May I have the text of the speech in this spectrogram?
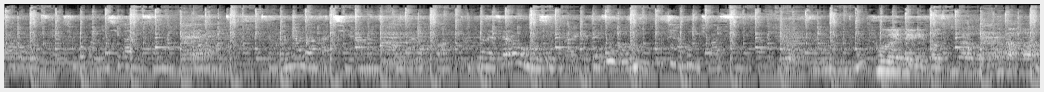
서로 이제 주고받는 시간이 있었는데 몇 년간 같이 일하면서 몰랐던 그분의 새로운 모습을 알게 돼서 참 좋았습니다. 목표에 대해서 생각을 하다가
